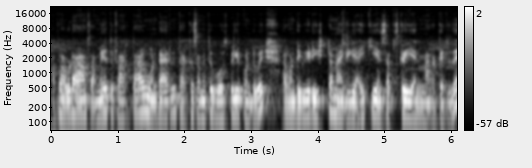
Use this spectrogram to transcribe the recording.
അപ്പോൾ അവിടെ ആ സമയത്ത് ഭർത്താവും ഉണ്ടായിരുന്നു. തക്ക സമയത്ത് ഹോസ്പിറ്റലിൽ കൊണ്ടുപോയി. അതുകൊണ്ട് വീഡിയോ ഇഷ്ടമായെങ്കിൽ ലൈക്ക് ചെയ്യാൻ സബ്സ്ക്രൈബ് ചെയ്യാൻ മറക്കരുത്.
